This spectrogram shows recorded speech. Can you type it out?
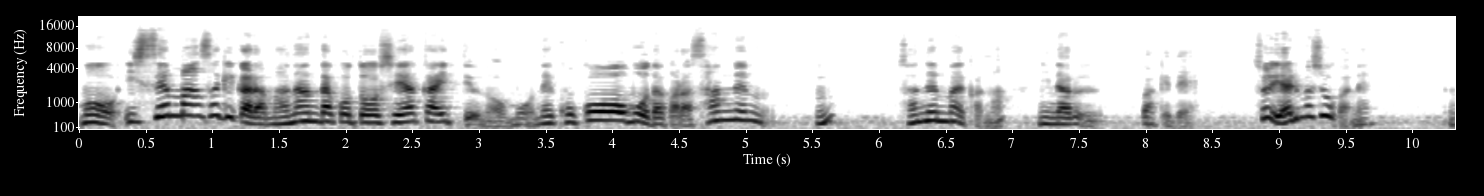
ー、もう1000万詐欺から学んだことをシェア会っていうのをもうね、ここもうだから3年、ん ?3 年前かな？になるわけで。それやりましょうかね。う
